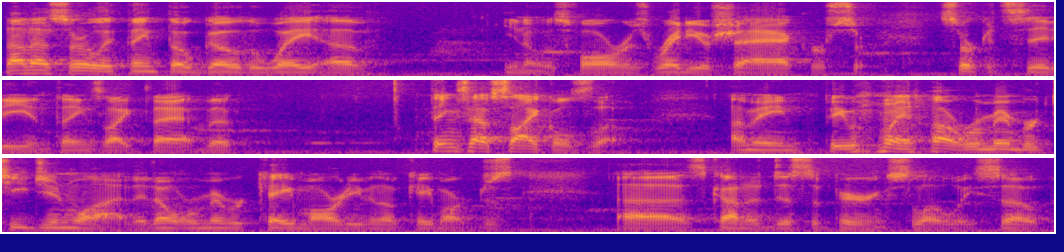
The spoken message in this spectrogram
not necessarily think they'll go the way of you know as far as Radio Shack or Cir Circuit City and things like that. But things have cycles though. I mean, people may not remember TG&Y. They don't remember Kmart, even though Kmart just uh, is kind of disappearing slowly. So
